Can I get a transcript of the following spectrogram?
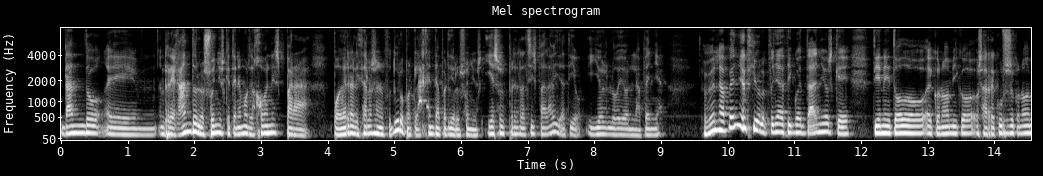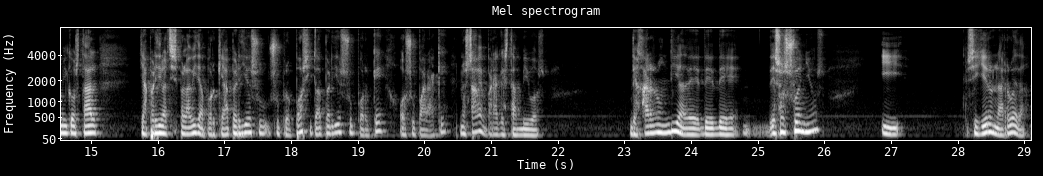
dando, eh, regando los sueños que tenemos de jóvenes para poder realizarlos en el futuro, porque la gente ha perdido los sueños. Y eso es perder la chispa de la vida, tío. Y yo lo veo en la peña. Lo veo en la peña, tío, la peña de 50 años que tiene todo económico, o sea, recursos económicos, tal, y ha perdido la chispa de la vida porque ha perdido su, su propósito, ha perdido su por qué o su para qué. No saben para qué están vivos. Dejaron un día de, de- de- de esos sueños y siguieron la rueda.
